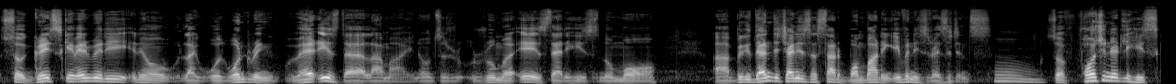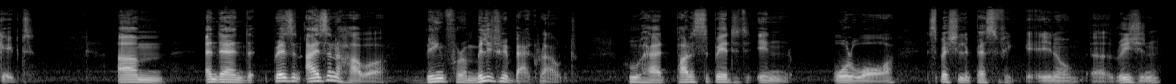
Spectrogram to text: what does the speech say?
so Great Escape. Everybody, you know, like was wondering where is Dalai Lama. You know, the r- rumor is that he's no more. Uh, because then the Chinese started bombarding even his residence. So fortunately, he escaped. Um, and then the President Eisenhower, being from a military background, who had participated in World War, especially Pacific, you know, uh, region,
